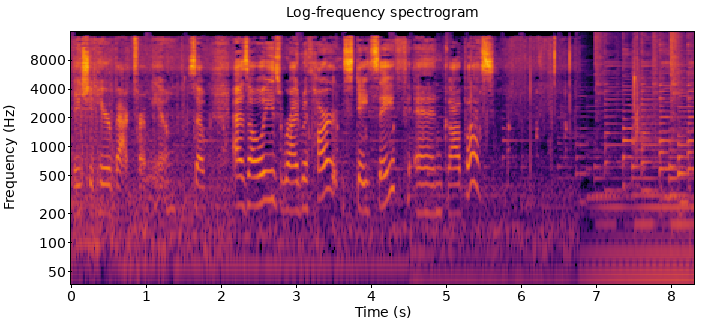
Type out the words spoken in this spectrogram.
they should hear back from you. So, as always, ride with heart, stay safe, and God bless. Thank you.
